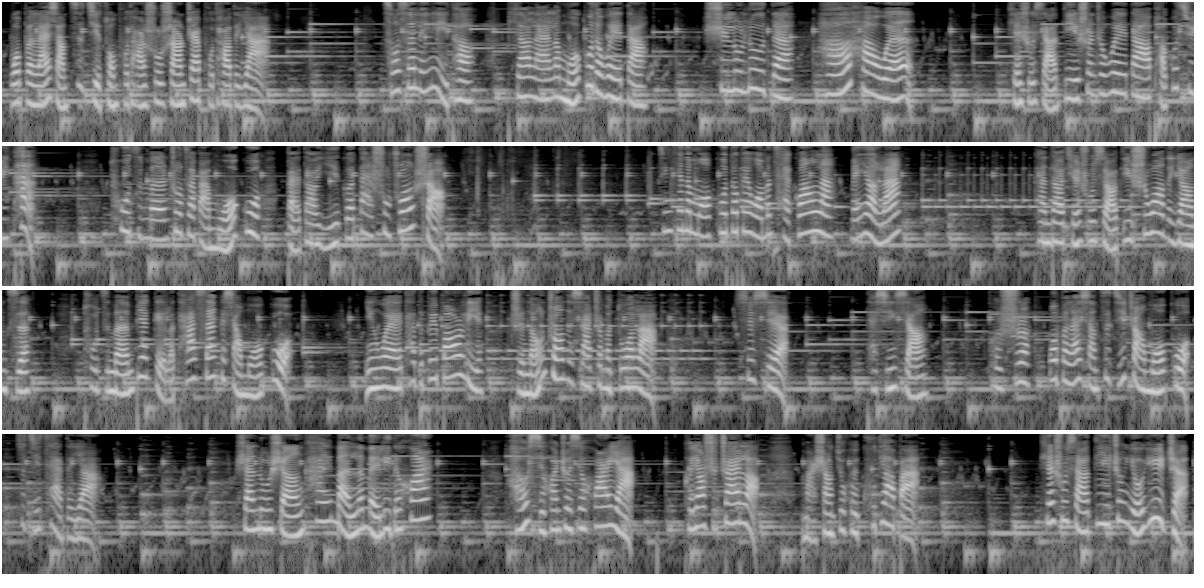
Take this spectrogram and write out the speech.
我本来想自己从葡萄树上摘葡萄的呀。从森林里头飘来了蘑菇的味道，湿漉漉的，好好闻。田鼠小弟顺着味道跑过去一看，兔子们正在把蘑菇摆到一个大树桩上。今天的蘑菇都被我们采光了，没有啦。看到田鼠小弟失望的样子，兔子们便给了他三个小蘑菇，因为他的背包里只能装得下这么多啦。谢谢，他心想。可是我本来想自己找蘑菇，自己采的呀。山路上开满了美丽的花，好喜欢这些花呀！可要是摘了，马上就会枯掉吧。田鼠小弟正犹豫着，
